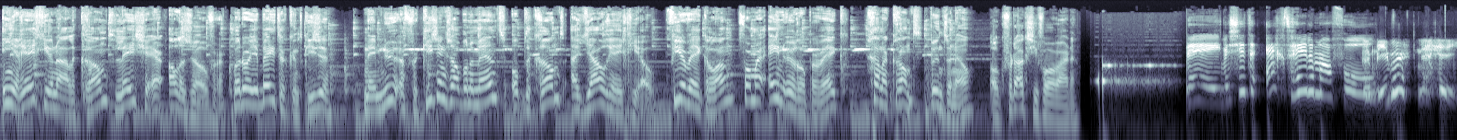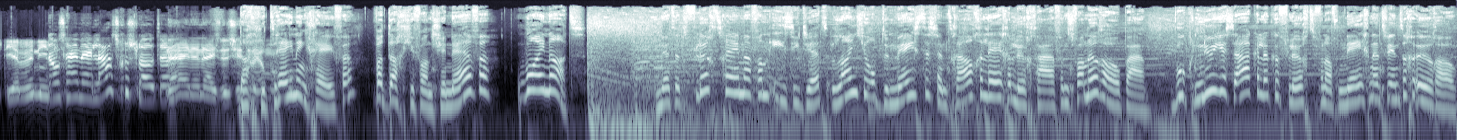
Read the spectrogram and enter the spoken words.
In je regionale krant lees je er alles over, waardoor je beter kunt kiezen. Neem nu een verkiezingsabonnement op de krant uit jouw regio. Vier weken lang voor maar 1 euro per week. Ga naar krant.nl, ook voor de actievoorwaarden. Nee, we zitten echt helemaal vol. Een bieber? Nee, die hebben we niet. Dan zijn we helaas gesloten. Nee, nee, nee. Dus Dacht je training geven? Wat dacht je van Genève? Why not? Met het vluchtschema van EasyJet land je op de meeste centraal gelegen luchthavens van Europa. Boek nu je zakelijke vlucht vanaf 29 euro.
